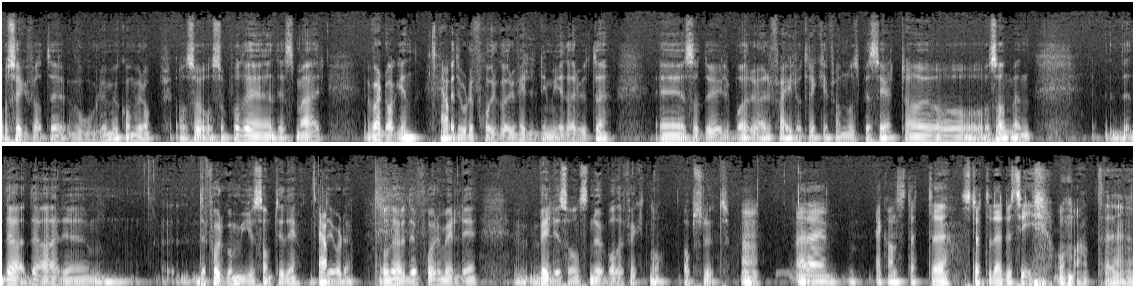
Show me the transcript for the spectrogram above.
og sørge for at eh, volumet kommer opp, også, også på det, det som er hverdagen. Ja. Jeg tror det foregår veldig mye der ute. Eh, så det vil bare være feil å trekke fram noe spesielt, og, og, og sånn, men det, det er eh, det foregår mye samtidig. Ja. Det gjør det. Og det, det får en veldig, veldig sånn snøballeffekt nå. Absolutt. Mm. Jeg kan støtte, støtte det du sier om at uh,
